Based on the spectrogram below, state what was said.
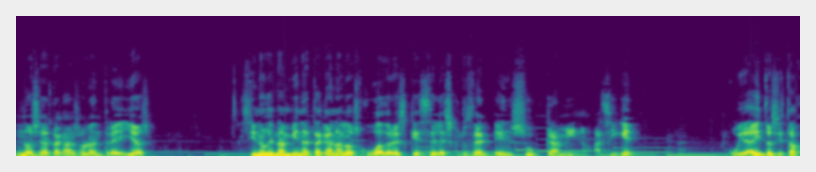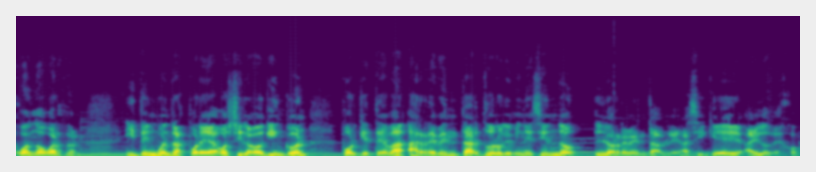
no se atacan solo entre ellos, sino que también atacan a los jugadores que se les crucen en su camino. Así que cuidadito si estás jugando a Warzone y te encuentras por ahí a Godzilla o a King Kong, porque te va a reventar todo lo que viene siendo lo reventable. Así que ahí lo dejo.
